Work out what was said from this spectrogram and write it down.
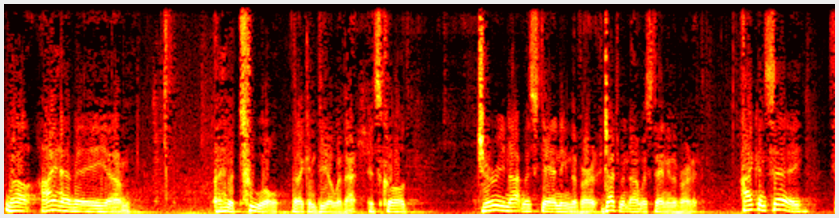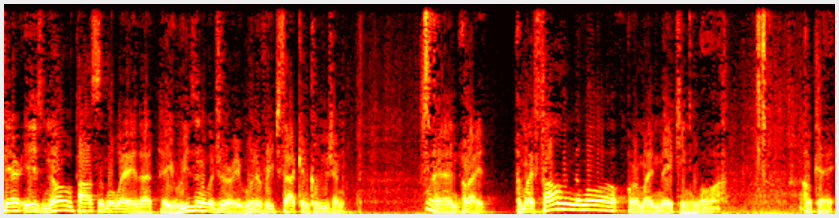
Well, I have a, um, I have a tool that I can deal with that. It's called jury notwithstanding the verdict, judgment notwithstanding the verdict. I can say there is no possible way that a reasonable jury would have reached that conclusion. And all right, am I following the law or am I making law? Okay,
